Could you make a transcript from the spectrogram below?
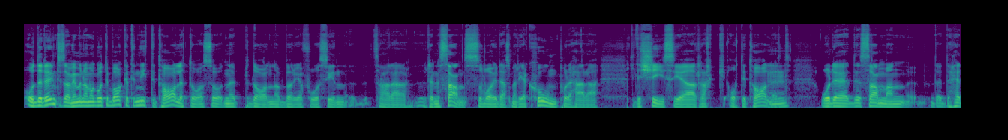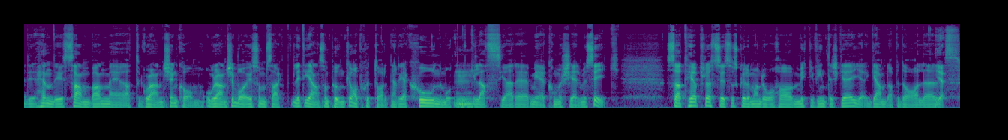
och det där är intressant. Jag menar, om man går tillbaka till 90-talet då, så när pedalerna började få sin så här renässans, så var ju det som en reaktion på det här äh, lite cheesiga rack 80-talet. Och det, det, samman, det, det hände- i samband med att grungen kom. Och grungen var ju som sagt lite grann som punken var på 70-talet, en reaktion mot en glassigare, mer kommersiell musik. Så att helt plötsligt så skulle man då ha mycket vintagegrejer, gamla pedaler, Yes.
